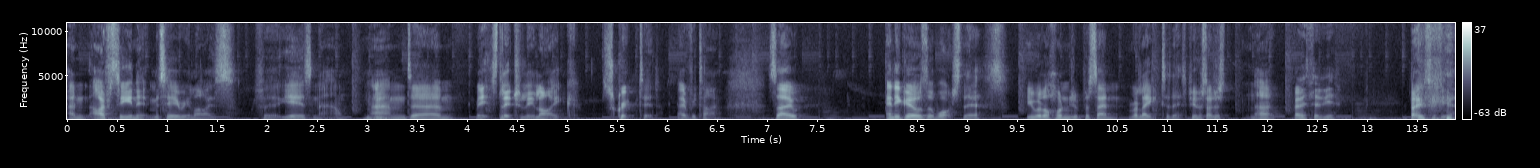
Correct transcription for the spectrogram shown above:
and I've seen it materialize for years now. Mhm. And um, it's literally like scripted every time. So any girls that watch this, you will 100% relate to this because I just know. Both of you. Both of you.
